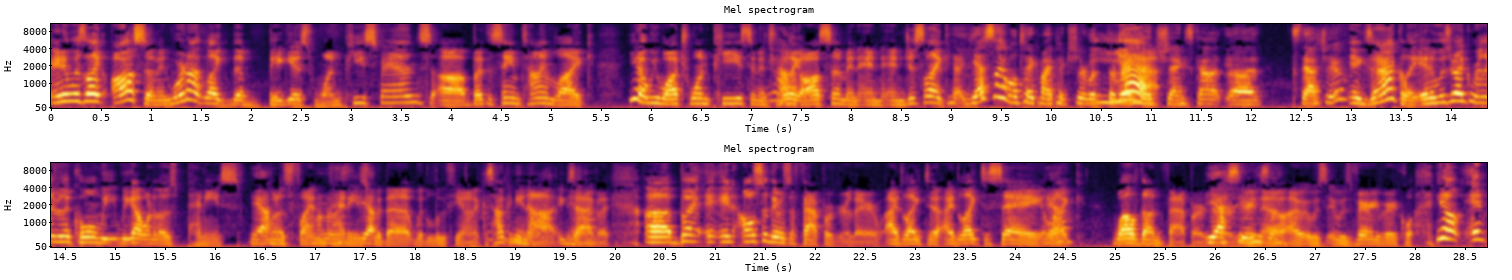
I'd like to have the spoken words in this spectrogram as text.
and it was like awesome. And we're not like the biggest One Piece fans, uh, but at the same time, like. You know, we watch One Piece and it's Yeah. really awesome, and, and, and just like yes, I will take my picture with the Yeah. redhead Shanks co- uh, statue. Exactly, and it was like really really cool. And we, we got one of those pennies, Yeah. one of those flattened of those- pennies yep. with uh, with Luffy on it. Because how can you you not? not? Exactly. Uh, but and also there was a Fatburger there. I'd like to I'd like to say Yeah. like well done Fatburger. Yeah, You seriously. know, I, it was it was very very cool. You know, and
